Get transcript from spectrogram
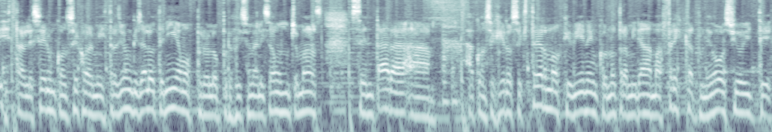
establecer un consejo de administración que ya lo teníamos, pero lo profesionalizamos mucho más, sentar a, a, a consejeros externos que vienen con otra mirada más fresca a tu negocio y te,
